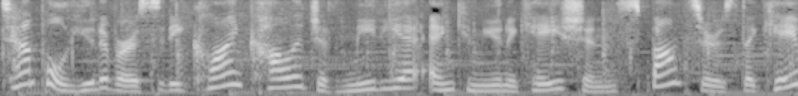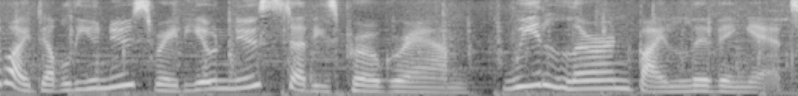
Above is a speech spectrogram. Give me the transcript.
Temple University Klein College of Media and Communication sponsors the KYW News Radio News Studies program. We learn by living it.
